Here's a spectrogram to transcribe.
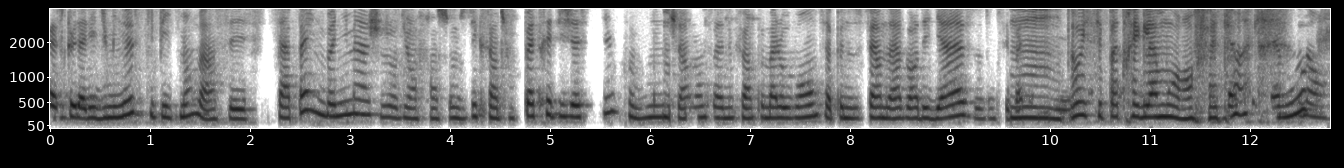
Parce que la légumineuse, typiquement, ben, c'est, ça n'a pas une bonne image aujourd'hui en France. On se dit que c'est un truc pas très digestible. Bon, hmm. généralement, ça nous fait un peu mal au ventre, ça peut nous faire avoir des gaz. Donc, c'est pas hmm. Oui, c'est pas très glamour, en fait. Glamour.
